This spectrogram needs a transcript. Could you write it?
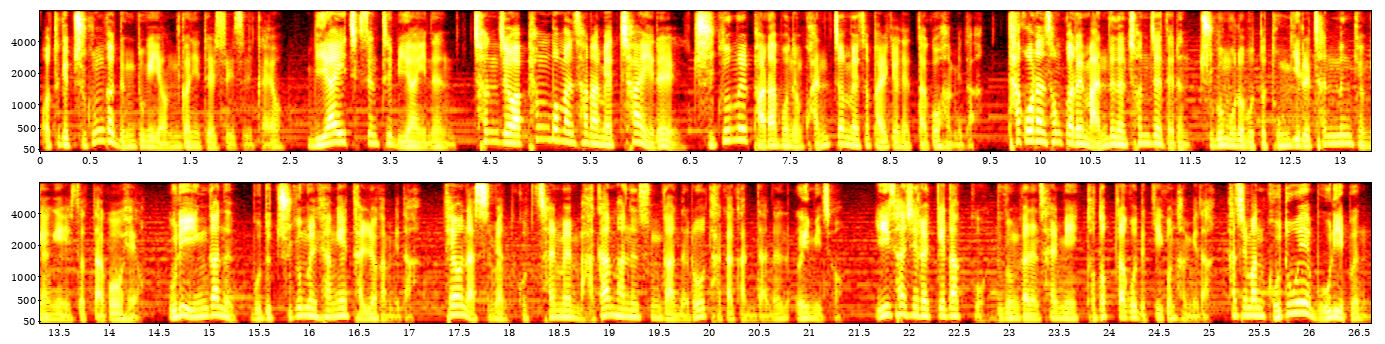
어떻게 죽음과 능동이 연관이 될 수 있을까요? 미아이 칙센트 미아이는 천재와 평범한 사람의 차이를 죽음을 바라보는 관점에서 발견했다고 합니다. 탁월한 성과를 만드는 천재들은 죽음으로부터 동기를 찾는 경향이 있었다고 해요. 우리 인간은 모두 죽음을 향해 달려갑니다. 태어났으면 곧 삶을 마감하는 순간으로 다가간다는 의미죠. 이 사실을 깨닫고 누군가는 삶이 덧없다고 느끼곤 합니다. 하지만 고도의 몰입은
